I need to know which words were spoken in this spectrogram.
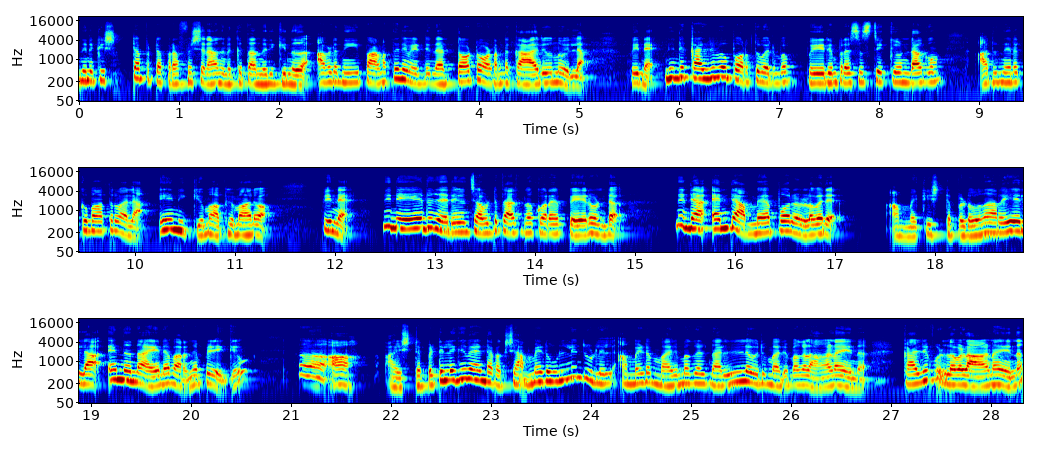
നിനക്ക് ഇഷ്ടപ്പെട്ട പ്രൊഫഷനാണ് നിനക്ക് തന്നിരിക്കുന്നത്. അവിടെ നീ പണത്തിന് വേണ്ടി നെട്ടോട്ട് ഓടേണ്ട കാര്യമൊന്നുമില്ല. പിന്നെ നിന്റെ കഴിവ് പുറത്ത് വരുമ്പോൾ പേരും പ്രശസ്തിയൊക്കെ ഉണ്ടാകും. അത് നിനക്ക് മാത്രമല്ല എനിക്കും അഭിമാനമാണ് പിന്നെ നിന്നെ ഏത് നേരവും ചവിട്ടി താഴ്ത്തുന്ന കുറേ പേരുണ്ട്. നിന്റെ എന്റെ അമ്മയെപ്പോലുള്ളവർ അമ്മയ്ക്ക് ഇഷ്ടപ്പെടുമെന്ന് അറിയില്ല എന്ന് നയന പറഞ്ഞപ്പോഴേക്കും ആ, ഇഷ്ടപ്പെട്ടില്ലെങ്കിൽ വേണ്ട. പക്ഷെ അമ്മയുടെ ഉള്ളിന്റെ ഉള്ളിൽ അമ്മയുടെ മരുമകൾ നല്ല ഒരു മരുമകളാണ് എന്ന് കഴിവുള്ളവളാണ് എന്ന്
